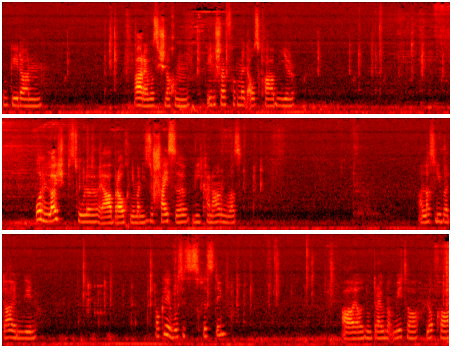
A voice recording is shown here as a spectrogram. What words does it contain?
Und gehe dann. Ah, da muss ich noch ein Edelstahlfragment ausgraben hier. Ohne Leuchtpistole. Ja, braucht niemand. Die so scheiße wie keine Ahnung was. Ah, lass lieber dahin gehen. Okay, wo ist jetzt das Rissding? Ah ja, nur 300 Meter. Locker.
